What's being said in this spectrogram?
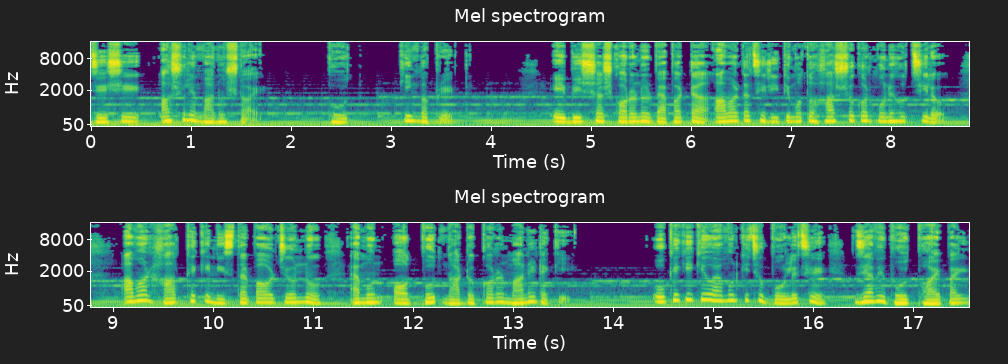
যে সে আসলে মানুষ নয়, ভূত কিংবা প্রেত। এই বিশ্বাস করানোর ব্যাপারটা আমার কাছে রীতিমতো হাস্যকর মনে হচ্ছিল আমার হাত থেকে নিস্তার পাওয়ার জন্য এমন অদ্ভুত নাটক করার মানেটা কি? ওকে কি কেউ এমন কিছু বলেছে যে আমি ভূত ভয় পাই?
